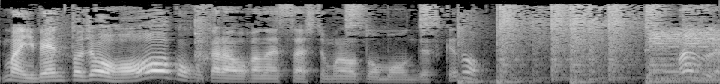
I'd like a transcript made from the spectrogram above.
まあ、イベント情報をここからお話しさせてもらおうと思うんですけど、まずは、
